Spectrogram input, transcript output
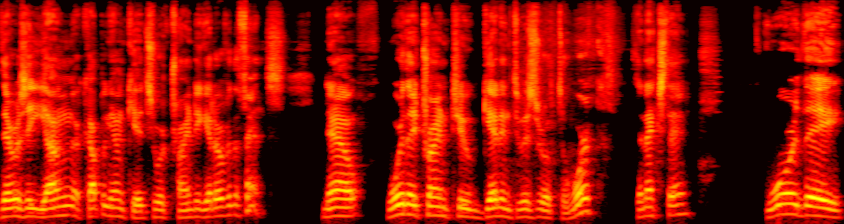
there was a young a couple young kids who were trying to get over the fence now were they trying to get into israel to work the next day were they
